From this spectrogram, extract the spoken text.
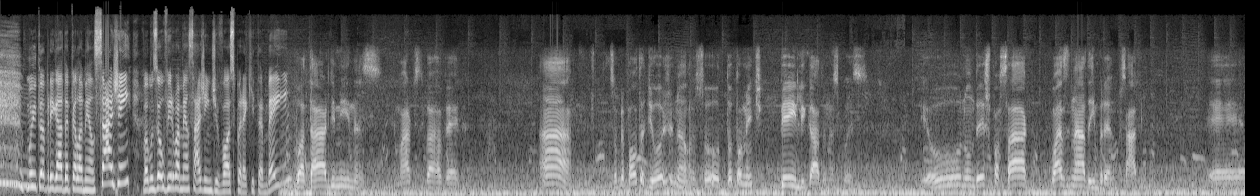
Muito obrigada pela mensagem. Vamos ouvir uma mensagem de voz por aqui também. Boa tarde, Minas. É Marcos de Barra Velha. Ah, sobre a pauta de hoje, não. Eu sou totalmente bem ligado nas coisas. Eu não deixo passar quase nada em branco, sabe? É,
